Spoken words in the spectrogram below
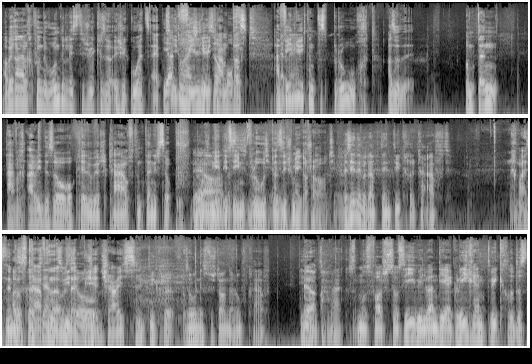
Aber ich habe einfach gefunden, Wunderlist ist wirklich so, ist eine gute App. Ja, du hast viele die Leute so haben das, auch viele erwähnt. Leute haben das gebraucht. Also, und dann einfach auch wieder so, okay, du wirst gekauft und dann ist so, pff, Ja, mach mir die Sinnflut, das ist mega schade. Es sind aber, glaube ich, die Entwickler gekauft. Ich weiß nicht, Also was gekauft haben, aber wie das so- ist jetzt scheiße. Entwickler, so wie ich es verstanden habe, aufgekauft. Ja. Das muss fast so sein, weil wenn die gleichen Entwickler das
